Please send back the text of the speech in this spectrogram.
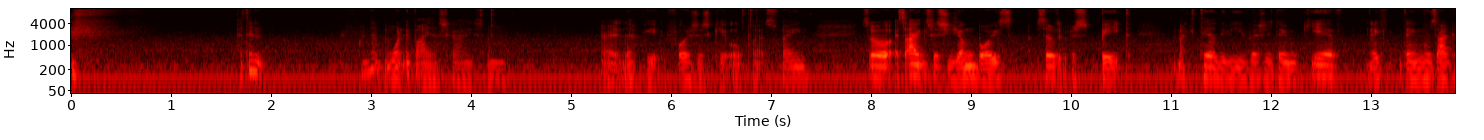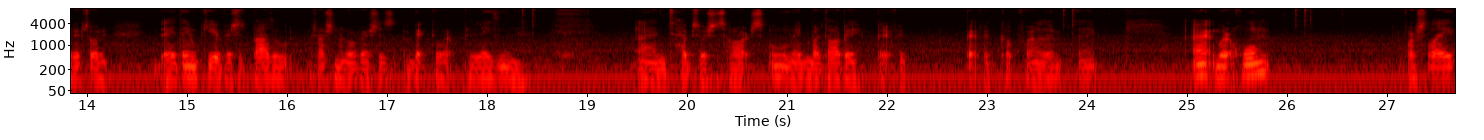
I didn't. I didn't want to buy this guy, so. Alright, okay, Forrest is Kate Oak, that's fine. So it's Ajax versus Young Boys, Celtic versus BATE, Makatel Lviv versus Dynamo Kiev, like Dynamo Zagreb, sorry, uh, Dynamo Kiev versus Basel, Krasnodar versus Victor Plezin, and Hibs versus Hearts. Oh, Edinburgh Derby, of a cup for them tonight. Alright, we're at home. First leg.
